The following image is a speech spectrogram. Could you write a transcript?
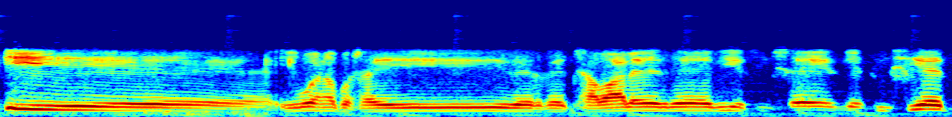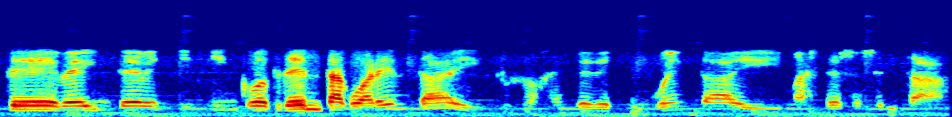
Y, bueno, pues hay desde chavales de 16, 17, 20, 25, 30, 40, incluso gente de 50 y más de 60.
